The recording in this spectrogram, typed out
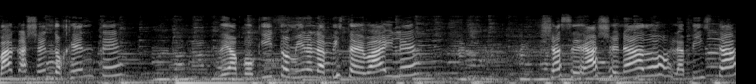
va cayendo gente de a poquito, miren la pista de baile, ya se ha llenado la pista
